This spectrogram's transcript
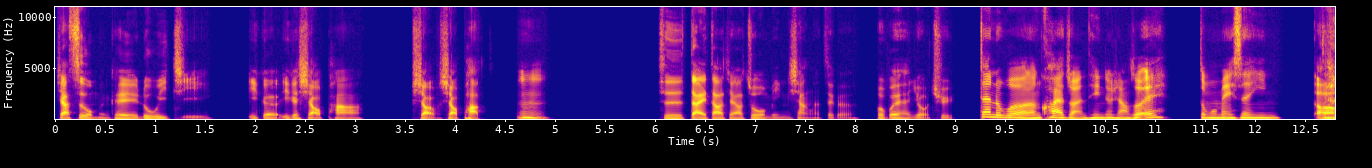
下次我们可以录一集。一个一个小趴，小小 part，嗯，是带大家做冥想的，这个会不会很有趣？但如果有人快转听，就想说，哎，怎么没声音啊？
